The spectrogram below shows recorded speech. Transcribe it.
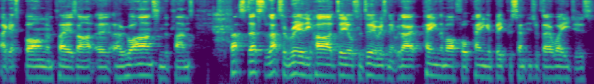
I guess Bong and players aren't uh, uh, who aren't in the plans. That's that's that's a really hard deal to do, isn't it? Without paying them off or paying a big percentage of their wages.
